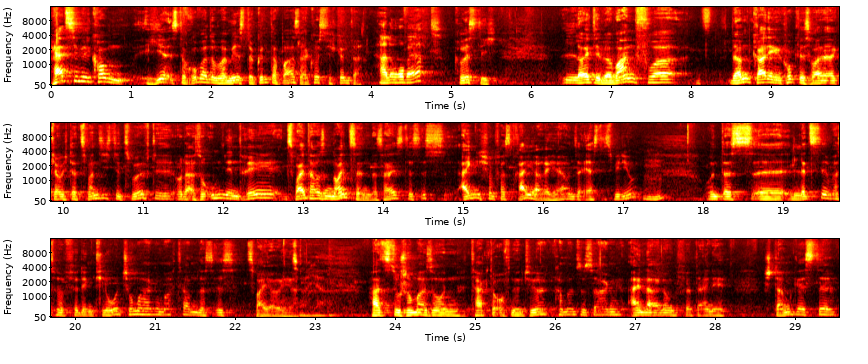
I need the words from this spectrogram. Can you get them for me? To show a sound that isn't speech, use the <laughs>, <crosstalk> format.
Herzlich willkommen. Hier ist der Robert und bei mir ist der Günther Basler. Grüß dich, Günther. Hallo Robert. Grüß dich. Leute, wir waren vor, wir haben gerade geguckt, das war, glaube ich, der 20.12. oder also um den Dreh 2019. Das heißt, das ist eigentlich schon fast drei Jahre her, unser erstes Video. Mhm. Und das äh, letzte, was wir für den Claude Schumacher gemacht haben, das ist zwei Jahre her. Zwei Jahre. Hast du schon mal so einen Tag der offenen Tür, kann man so sagen? Einladung für deine Stammgäste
